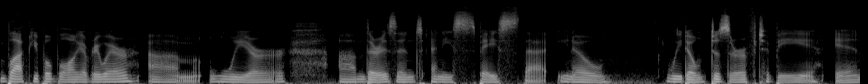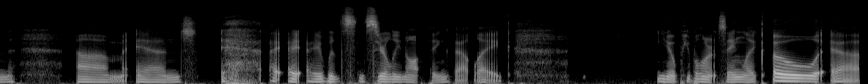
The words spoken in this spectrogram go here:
black people belong everywhere. Um, we are um, there isn't any space that you know we don't deserve to be in. Um, and I, I, I would sincerely not think that like you know, people aren't saying like, oh, uh,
